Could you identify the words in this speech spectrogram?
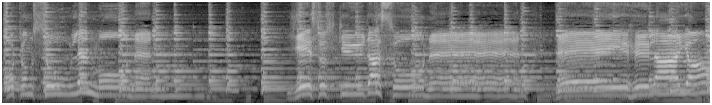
bortom solen, månen. Jesus gudasonen, dig hyllar jag.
